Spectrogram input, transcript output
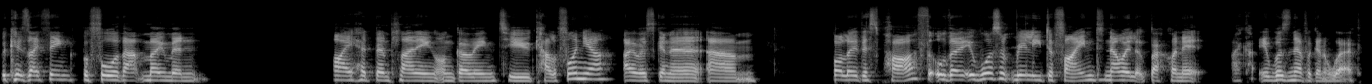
because I think before that moment, I had been planning on going to California. I was going to um, follow this path, although it wasn't really defined. Now I look back on it, I, it was never going to work.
